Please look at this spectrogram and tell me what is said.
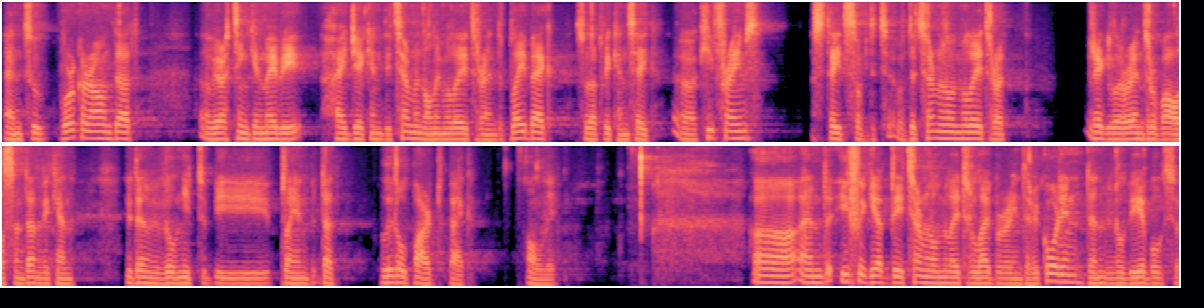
And to work around that, uh, we are thinking maybe hijacking the terminal emulator and the playback so that we can take uh, keyframes, states of the, of the terminal emulator at regular intervals, and then we can, then we will need to be playing that little part back only. Uh, and if we get the terminal emulator library in the recording, then we will be able to,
